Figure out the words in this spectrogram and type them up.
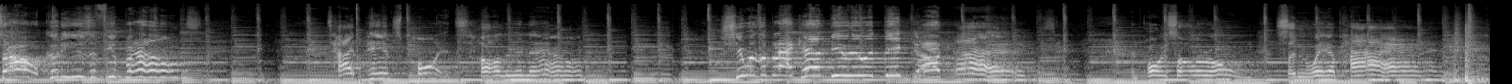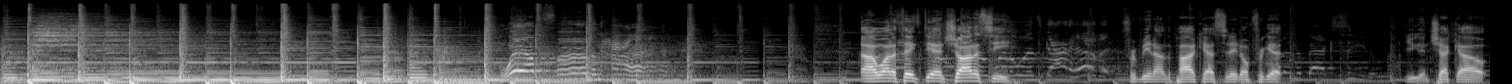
Tall, could've used a few pounds. Tight pants points, hollering out. She was a black-haired beauty with big dark eyes points all her own, sitting way up high. Way up firm and high. I want to thank Dan Shaughnessy for being on the podcast today. Don't forget, you can check out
